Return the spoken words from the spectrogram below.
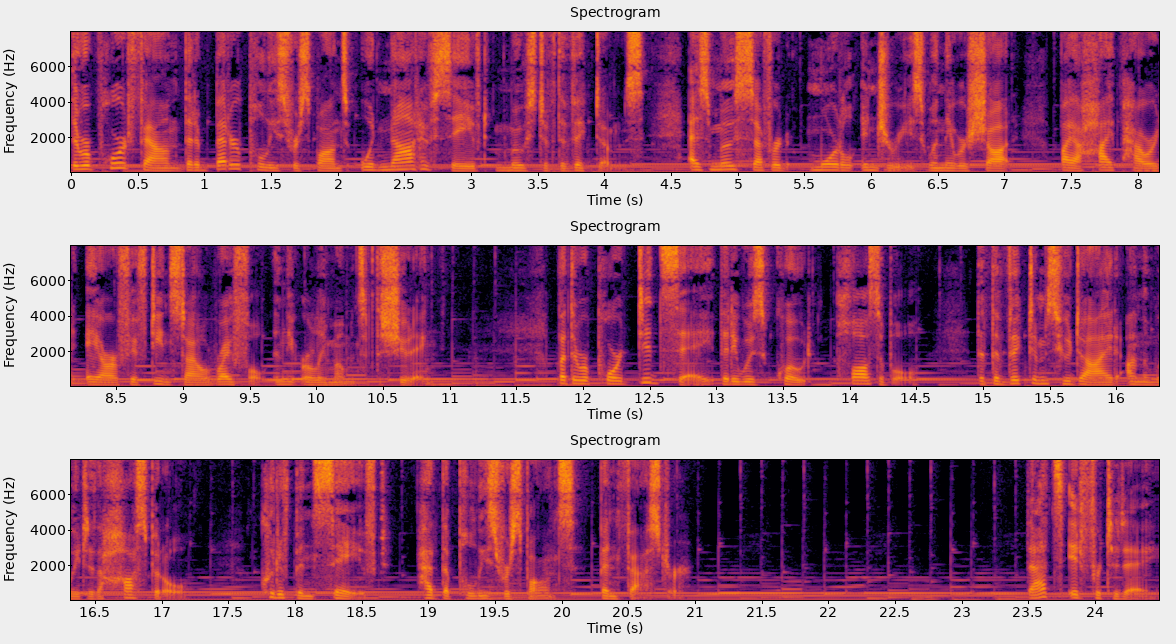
The report found that a better police response would not have saved most of the victims, as most suffered mortal injuries when they were shot by a high powered AR 15 style rifle in the early moments of the shooting. But the report did say that it was, quote, plausible that the victims who died on the way to the hospital could have been saved had the police response been faster. That's it for today.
